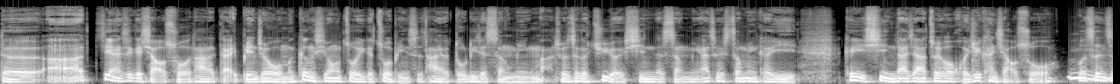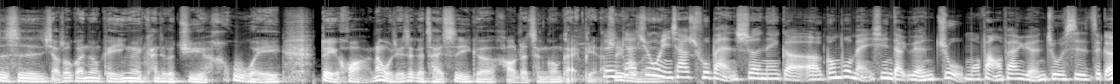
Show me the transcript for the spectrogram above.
的啊、呃，既然是一个小说，它的改编，就是我们更希望做一个作品，是它有独立的生命嘛，就是这个具有新的生命，而、啊、这个生命可以可以吸引大家最后回去。看小说，或甚至是小说观众可以因为看这个剧互为对话，那我觉得这个才是一个好的成功改编。对，应该去问一下出版社那个呃，公布美信的原著《模仿犯》原著是这个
